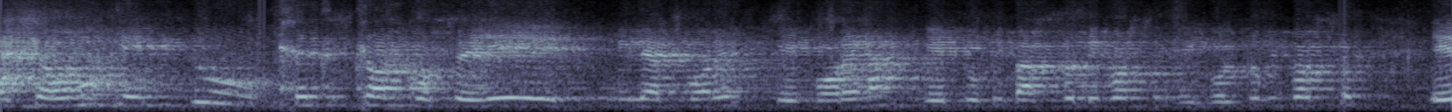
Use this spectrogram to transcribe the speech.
আচ্ছা অমুকে একটু ব্যতিক্রম করছে এ মিলাদ পরে এ পরে না এ টুপি করছে এই গোল টুপি করছে এ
